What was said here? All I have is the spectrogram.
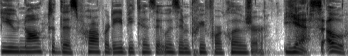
you knocked this property because it was in pre-foreclosure. Yes. Oh.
